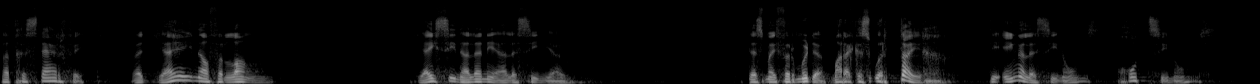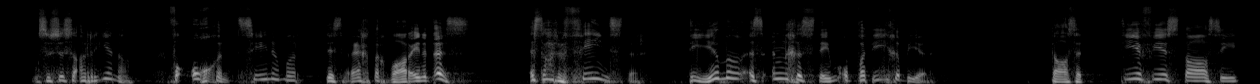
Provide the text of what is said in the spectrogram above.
wat gesterf het, wat jy na verlang, jy sien hulle nie, hulle sien jou. Dis my vermoede, maar ek is oortuig die engele sien ons, God sien ons. Ons is soos 'n arena. Viroggend sê nou maar dis regtig waar en dit is. Is daar 'n venster? Die hemel is ingestem op wat hier gebeur. Daar's 'n TV-stasie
